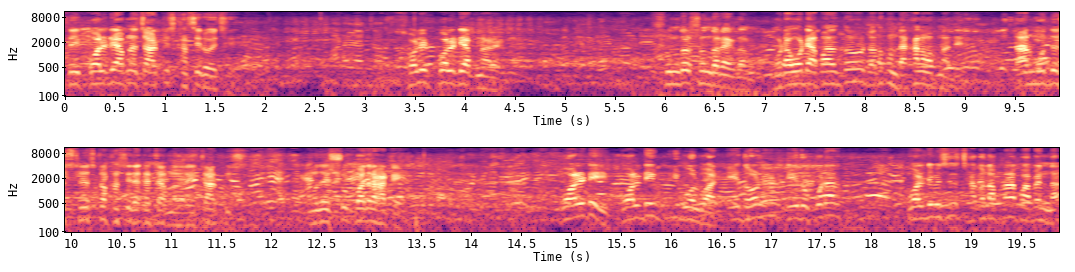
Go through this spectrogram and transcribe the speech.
সেই কোয়ালিটি আপনার চার পিস খাসি রয়েছে। সলিড কোয়ালিটি আপনার একদম। সুন্দর সুন্দর একদম। মোটামুটি আপাতত যতক্ষণ দেখালাম আপনাদের তার মধ্যে শ্রেষ্ঠ খাসি দেখাচ্ছে আপনাদের এই চার পিস আমাদের সুখবাজার হাটে। কোয়ালিটি কোয়ালিটি কী বলব? আর এই ধরনের এর ওপর আর কোয়ালিটি বেশি ছাগল আপনারা পাবেন না।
